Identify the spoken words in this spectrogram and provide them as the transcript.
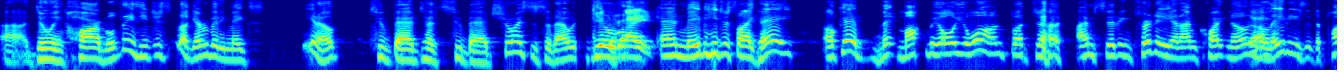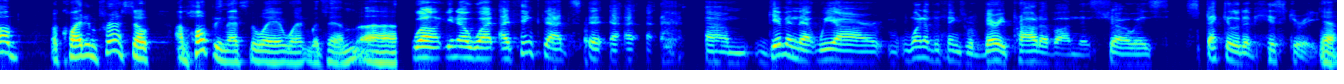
uh, doing horrible things. He just look. Everybody makes you know two bad has two bad choices. So that was you're right. And maybe he just like, hey, okay, mock me all you want, but uh, I'm sitting pretty and I'm quite known, yeah. and the ladies at the pub are quite impressed. So I'm hoping that's the way it went with him. Uh, well, you know what? I think that's. Uh, uh, uh um, given that we are one of the things we're very proud of on this show is speculative history. Yeah.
